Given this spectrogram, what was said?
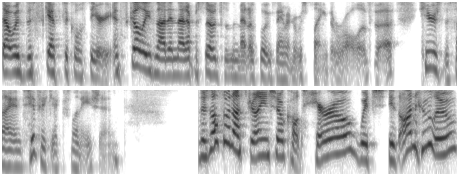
that was the skeptical theory. And Scully's not in that episode. So the medical examiner was playing the role of the here's the scientific explanation. There's also an Australian show called Harrow, which is on Hulu.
